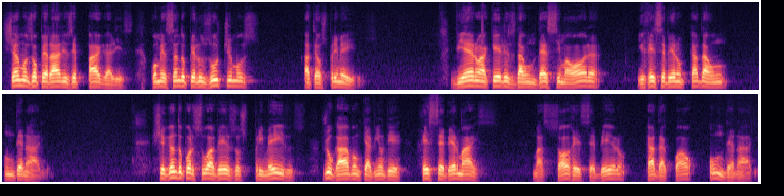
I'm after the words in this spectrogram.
Chama os operários e paga-lhes, começando pelos últimos até os primeiros Vieram aqueles da undécima hora e receberam cada um um denário. Chegando por sua vez os primeiros, julgavam que haviam de receber mais, mas só receberam cada qual um denário.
